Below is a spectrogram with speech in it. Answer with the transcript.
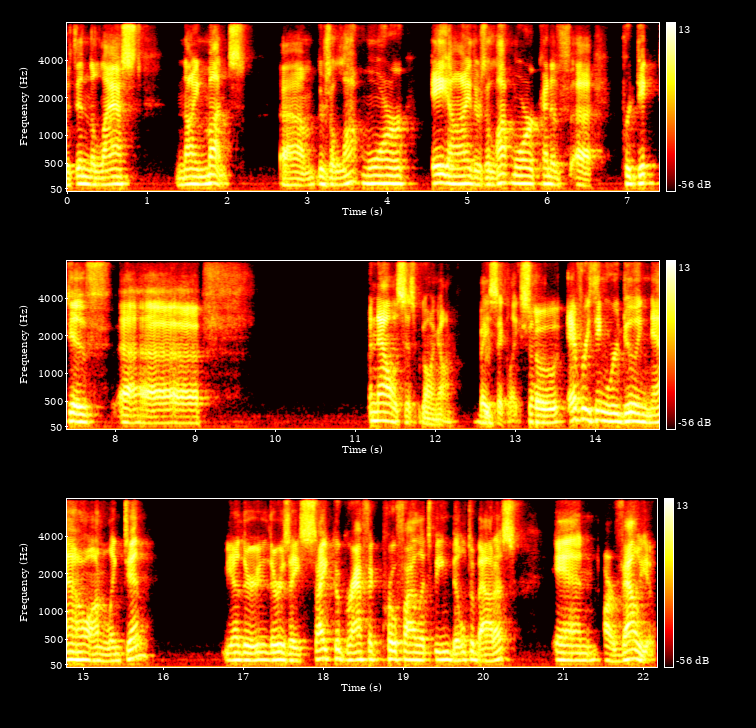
within the last nine months. Um, there's a lot more AI, there's a lot more kind of uh, predictive uh, analysis going on basically. So everything we're doing now on LinkedIn, you know, there there is a psychographic profile that's being built about us and our value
